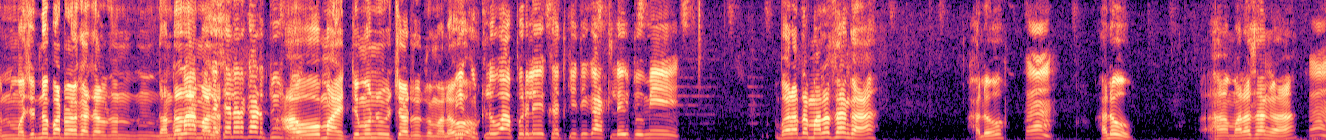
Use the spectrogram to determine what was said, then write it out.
मशीन न पाठवायला काय धंदाच आहे मग माझा. कशाला काढतोय तू? अहो माहिती म्हणून विचारतो तुम्हाला मी हो. कुठलं वापरलंय खत किती गाठलंय तुम्ही? बरं आता मला सांगा. हॅलो? हा. हॅलो? हां मला सांगा. हा.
